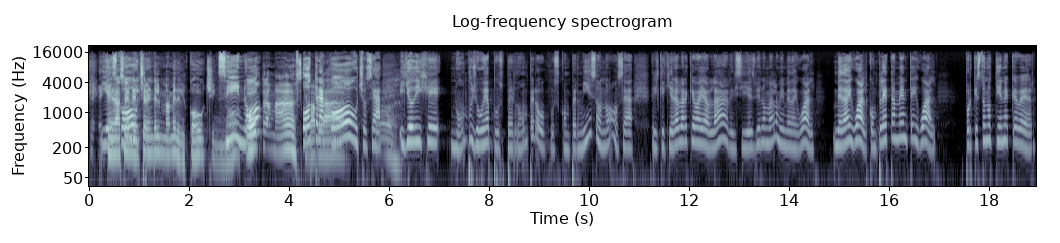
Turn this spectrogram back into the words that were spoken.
eh, y que es en el tren del mame del coaching, ¿no? Sí, ¿no? Otra más. Otra coach, o sea, y yo dije, no, pues yo voy a, pues perdón, pero pues con permiso, ¿no? O sea, el que quiera hablar que vaya a hablar y si es bien o mal a mí me da igual, me da igual, completamente igual, porque esto no tiene que ver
